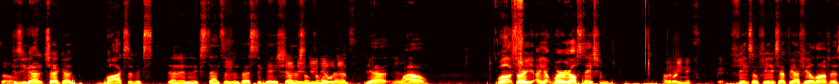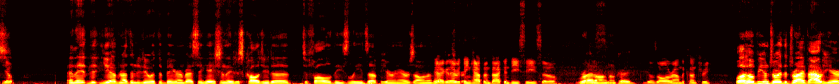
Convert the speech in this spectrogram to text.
So Because you got to check a box of ex- an, an extensive investigation Gotta or do something due like diligence. that. Yeah? Yeah. Wow. Well, so are you, are you- where are y'all stationed? out of Where- Phoenix. Phoenix, so Phoenix FBI field office. Yep. And they, th you have nothing to do with the bigger investigation. They just called you to to follow these leads up here in Arizona. Yeah, 'cause everything happened back in D.C., so Right on. Okay. it goes all around the country. Well, I hope you enjoyed the drive out here.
